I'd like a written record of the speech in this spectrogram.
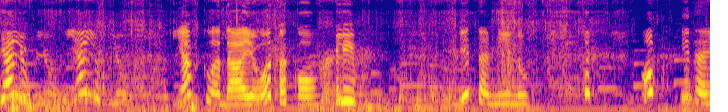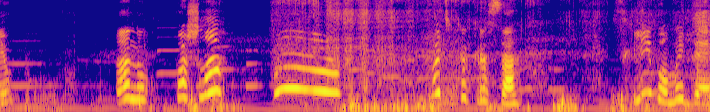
я люблю, я люблю. Я вкладаю отако в хліб вітаміну. Оп, і даю. А ну, пошла. Ось яка краса. З хлібом іде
